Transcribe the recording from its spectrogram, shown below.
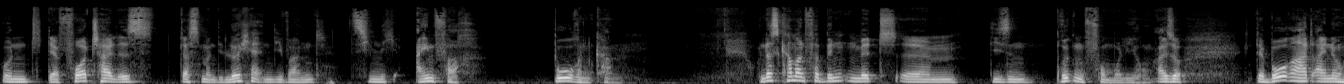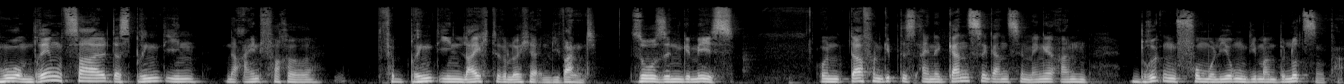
Und der Vorteil ist, dass man die Löcher in die Wand ziemlich einfach bohren kann. Und das kann man verbinden mit ähm, diesen Brückenformulierungen. Also der Bohrer hat eine hohe Umdrehungszahl, das bringt ihn eine einfache, bringt ihn leichtere Löcher in die Wand. So sinngemäß. Und davon gibt es eine ganze, ganze Menge an Brückenformulierungen, die man benutzen kann.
